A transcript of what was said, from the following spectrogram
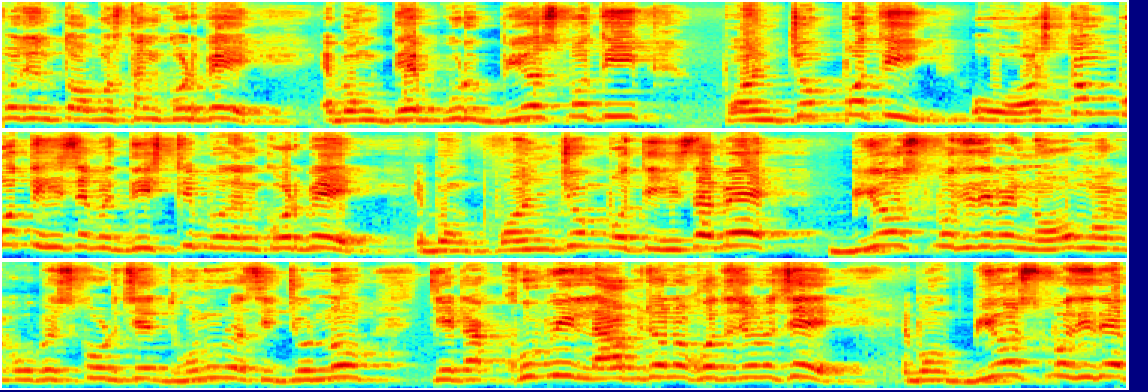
পর্যন্ত অবস্থান করবে এবং দেবগুরু বৃহস্পতি, পঞ্চমপতি ও অষ্টমপতি হিসেবে দৃষ্টি প্রদান করবে এবং পঞ্চমপতি হিসাবে বৃহস্পতি দেবের নবমভাবে প্রবেশ করছে ধনুরাশির জন্য, যেটা খুবই লাভজনক হতে চলেছে এবং বৃহস্পতিদেব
